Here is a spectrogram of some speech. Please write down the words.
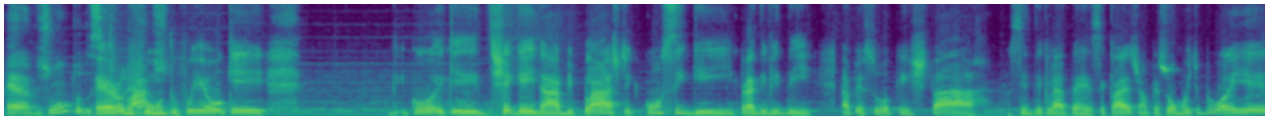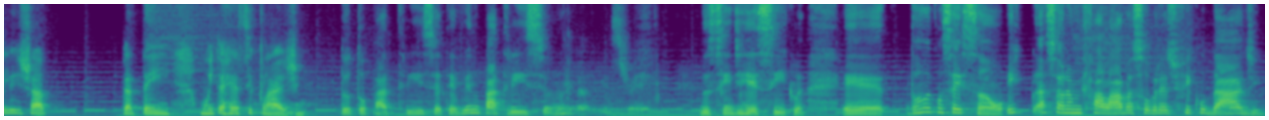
Era junto do sindicato? Era junto, fui eu que que cheguei na Abiplast e consegui para dividir. A pessoa que está sindicato da reciclagem é uma pessoa muito boa e ele já, já tem muita reciclagem. Doutor Patrícia, teve vindo Patrício, né? Patrício, é. Do Cindy Recicla. É, Dona Conceição, e a senhora me falava sobre a dificuldade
